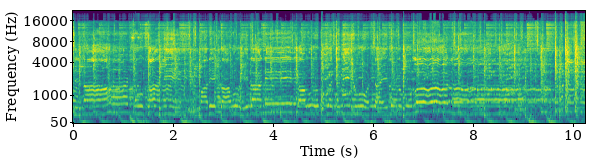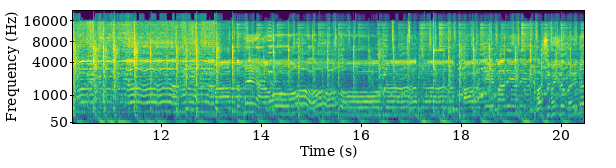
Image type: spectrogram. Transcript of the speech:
કુવાસના ટોકાને મારે કાળો હીરાને કાળો ભગતને ઓ ટાઈગર અશ્વિન ભાઈનો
